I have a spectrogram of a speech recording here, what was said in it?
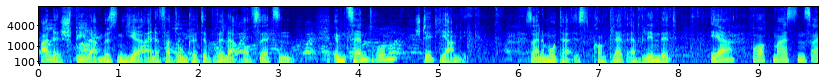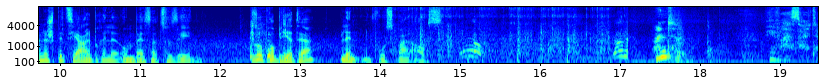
Alle Spieler müssen hier eine verdunkelte Brille aufsetzen. Im Zentrum steht Yannick. Seine Mutter ist komplett erblindet. Er braucht meistens eine Spezialbrille, um besser zu sehen. So probiert er Blindenfußball aus. Und? Wie war es heute?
